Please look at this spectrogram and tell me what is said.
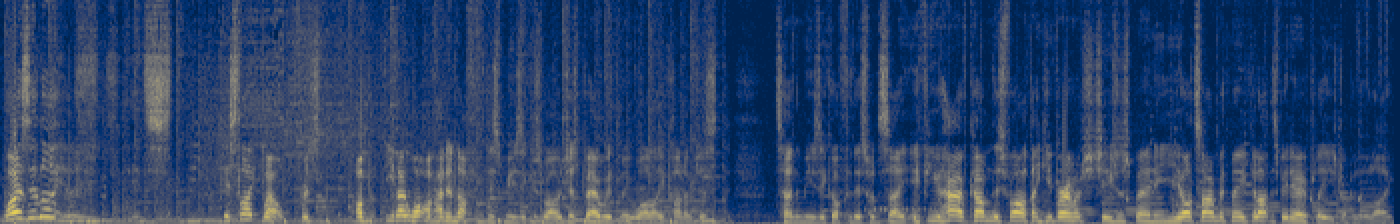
why is it like it's it's like well, for, you know what? I've had enough of this music as well. Just bear with me while I kind of just turn the music off for this one. Say, if you have come this far, thank you very much for choosing to spend your time with me. If you like this video, please drop a little like.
